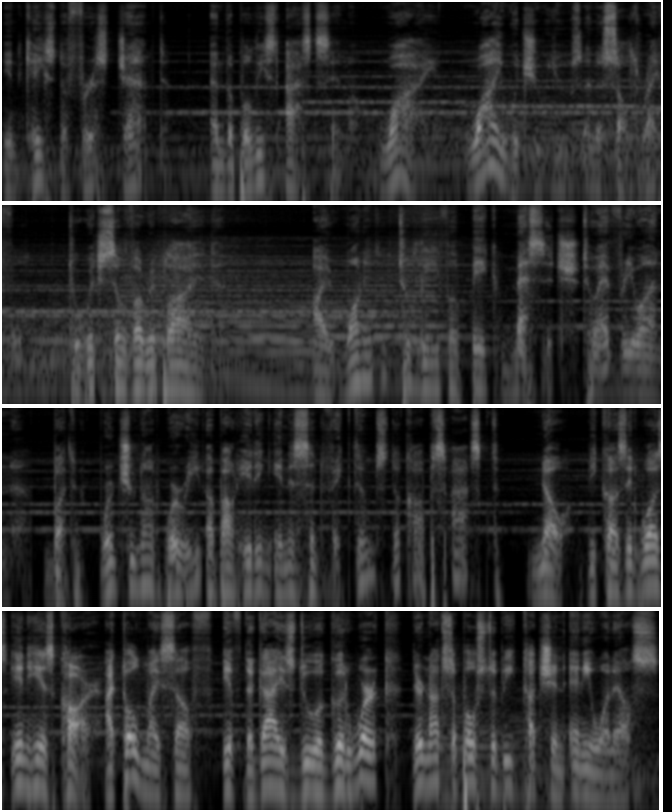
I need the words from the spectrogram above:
in case the first jammed. And the police asks him, Why? Why would you use an assault rifle? To which Silva replied, I wanted to leave a big message to everyone. But weren't you not worried about hitting innocent victims? The cops asked. No, because it was in his car. I told myself if the guys do a good work, they're not supposed to be touching anyone else.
